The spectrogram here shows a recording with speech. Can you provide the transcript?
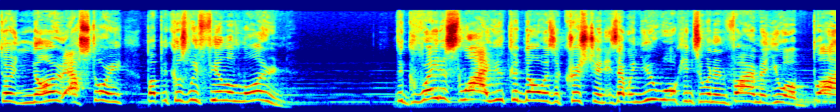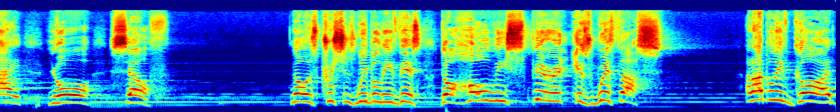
don't know our story, but because we feel alone. The greatest lie you could know as a Christian is that when you walk into an environment, you are by yourself. No, as Christians, we believe this the Holy Spirit is with us. And I believe God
